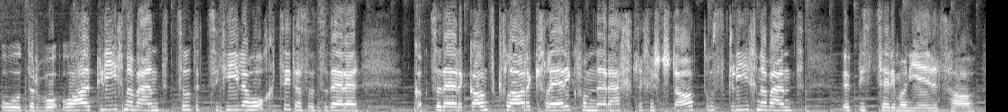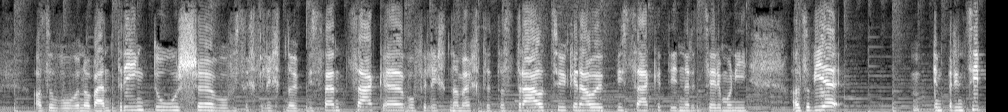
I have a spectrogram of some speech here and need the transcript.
oder wo, wo halt gleich noch wollen, zu der zivilen Hochzeit, also zu der, zu der ganz klaren Klärung vom rechtlichen Status, gleich noch wollen, etwas Zeremonielles haben. Also wo wir noch Trink tauschen wo sich vielleicht noch etwas sagen wollen, wo vielleicht noch möchten, dass Trauzeugen auch etwas sagen in einer Zeremonie. Also wie im Prinzip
